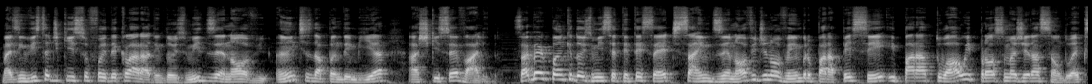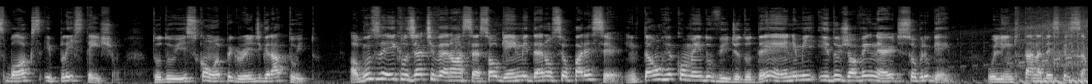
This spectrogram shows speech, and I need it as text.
mas em vista de que isso foi declarado em 2019, antes da pandemia, acho que isso é válido. Cyberpunk 2077 sai em 19 de novembro para PC e para a atual e próxima geração do Xbox e PlayStation, tudo isso com upgrade gratuito. Alguns veículos já tiveram acesso ao game e deram seu parecer, então recomendo o vídeo do The Enemy e do Jovem Nerd sobre o game. O link está na descrição.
